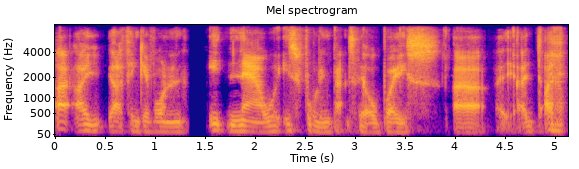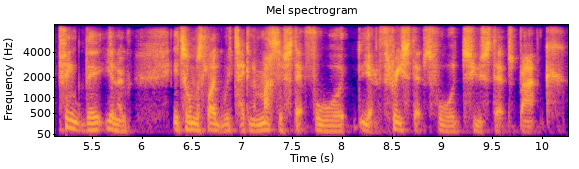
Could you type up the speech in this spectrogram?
I, I think everyone it now is falling back to the old ways. Uh, I, I, think that you know it's almost like we've taken a massive step forward, you know, three steps forward, two steps back.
